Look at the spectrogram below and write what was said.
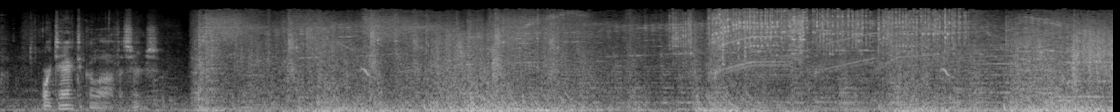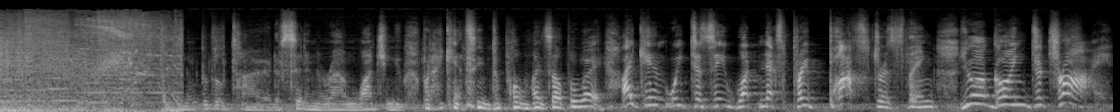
or tactical officers. I'm a little tired of sitting around watching you, but I can't seem to pull myself away. I can't wait to see what next preposterous thing you're going to try.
